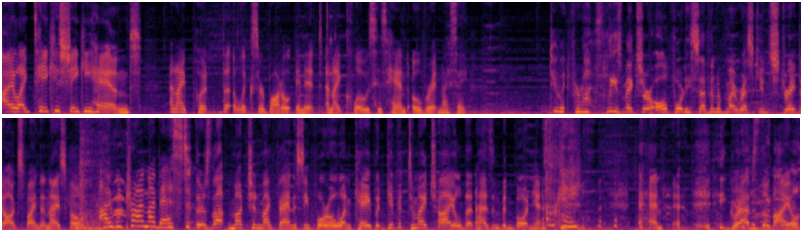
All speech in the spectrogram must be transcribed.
I like take his shaky hand and I put the elixir bottle in it and I close his hand over it and I say, Do it for us. Please make sure all 47 of my rescued stray dogs find a nice home. I will try my best. There's not much in my fantasy 401k, but give it to my child that hasn't been born yet. Okay. And he grabs the vial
